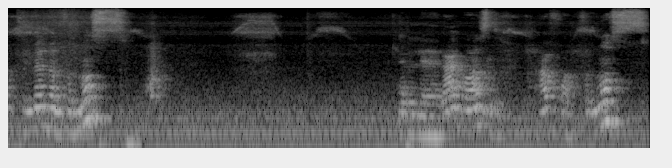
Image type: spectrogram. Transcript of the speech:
حط الملبن في النص العجوة قصدي عفوا في النص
